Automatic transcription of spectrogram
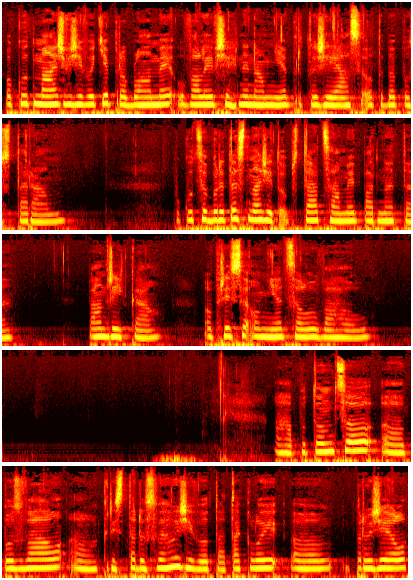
Pokud máš v životě problémy, uval je všechny na mě, protože já se o tebe postarám. Pokud se budete snažit obstát sami, padnete. Pán říká, opři se o mě celou váhou. A potom, co uh, pozval uh, Krista do svého života, tak Loj uh, prožil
